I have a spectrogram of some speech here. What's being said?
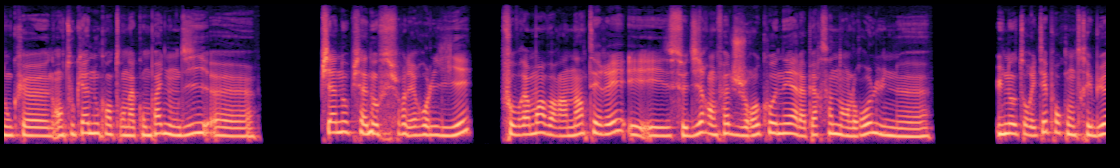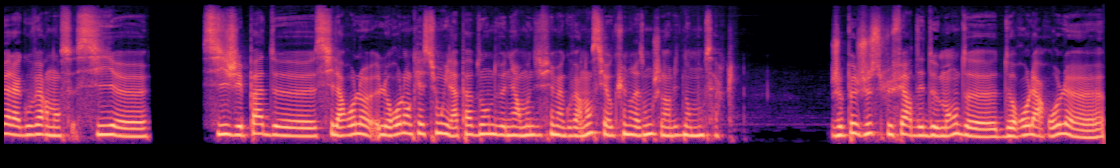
Donc en tout cas, nous, quand on accompagne, on dit piano piano sur les rôles liés. Il faut vraiment avoir un intérêt et, et, se dire, en fait, je reconnais à la personne dans le rôle une, une autorité pour contribuer à la gouvernance. Si si j'ai pas de, si la rôle, le rôle en question, il a pas besoin de venir modifier ma gouvernance, il y a aucune raison que je l'invite dans mon cercle. Je peux juste lui faire des demandes euh, de rôle à rôle euh,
